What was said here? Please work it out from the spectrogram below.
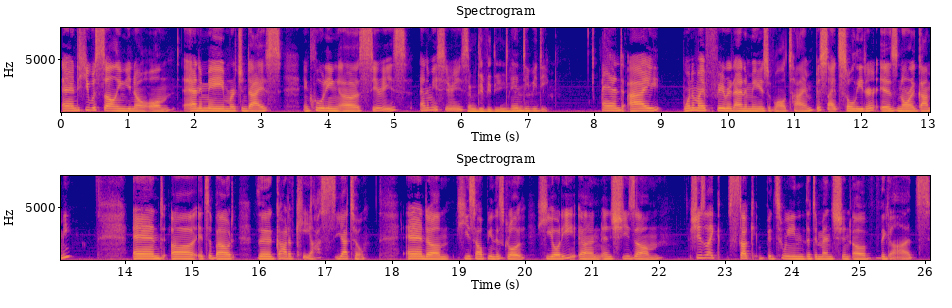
and he was selling, you know, um, anime merchandise, including a series, anime series, and DVD and yeah. DVD. And I, one of my favorite animes of all time, besides Soul Eater, is Noragami, and uh, it's about the god of chaos, Yato, and um, he's helping this girl Hiyori, and, and she's um she's like stuck between the dimension of the gods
